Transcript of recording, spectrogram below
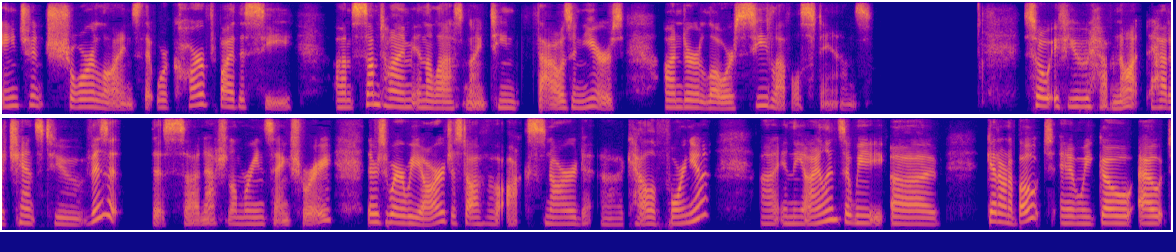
ancient shorelines that were carved by the sea um, sometime in the last 19,000 years under lower sea level stands. So if you have not had a chance to visit this uh, National Marine Sanctuary, there's where we are, just off of Oxnard, uh, California uh, in the islands and we uh, get on a boat and we go out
